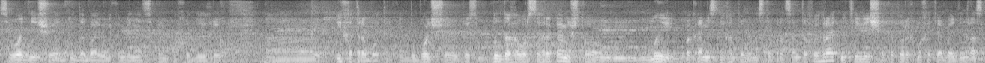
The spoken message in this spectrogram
Сегодня еще одну добавили комбинацию прямо по ходу игры. А, Их отработали. Как бы больше, то есть был договор с игроками, что мы пока мы не готовы на 100% играть, но те вещи, о которых мы хотя бы один раз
